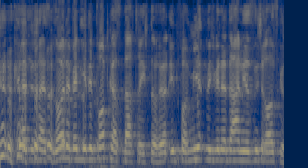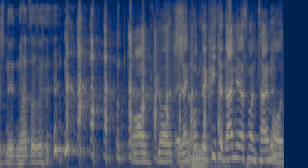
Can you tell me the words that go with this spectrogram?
Keine Scheiße. Leute, wenn ihr den Podcast nachträglich noch hört, informiert mich, wenn der Daniel es nicht rausgeschnitten hat. Oh Gott, ey, dann kommt, dann kriegt der Daniel erstmal ein Timeout.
